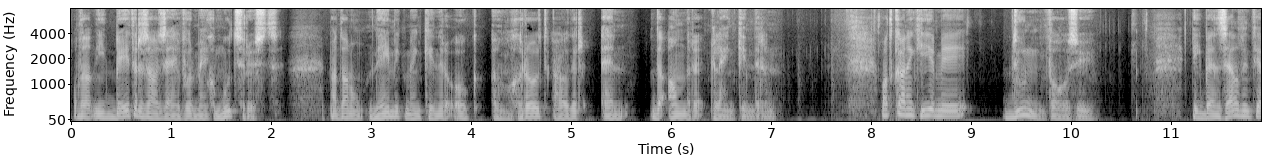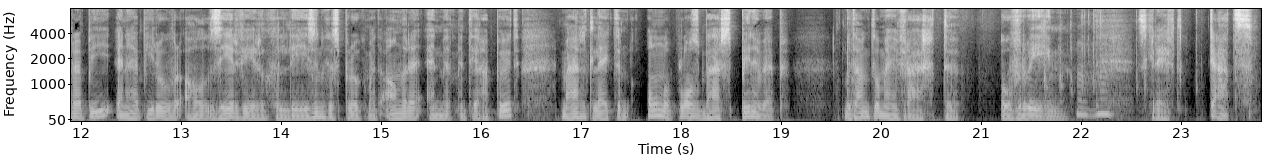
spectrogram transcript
Of dat niet beter zou zijn voor mijn gemoedsrust. Maar dan ontneem ik mijn kinderen ook een grootouder en de andere kleinkinderen. Wat kan ik hiermee doen volgens u? Ik ben zelf in therapie en heb hierover al zeer veel gelezen, gesproken met anderen en met mijn therapeut, maar het lijkt een onoplosbaar spinnenweb. Bedankt om mijn vraag te overwegen. Schrijft Kaat.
